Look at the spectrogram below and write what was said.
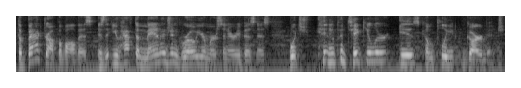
The backdrop of all this is that you have to manage and grow your mercenary business, which in particular is complete garbage.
